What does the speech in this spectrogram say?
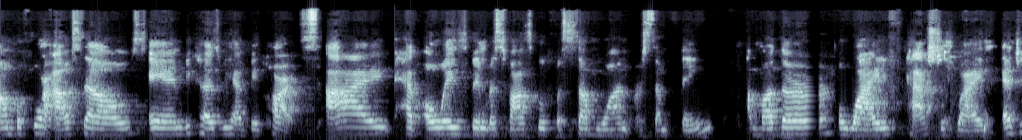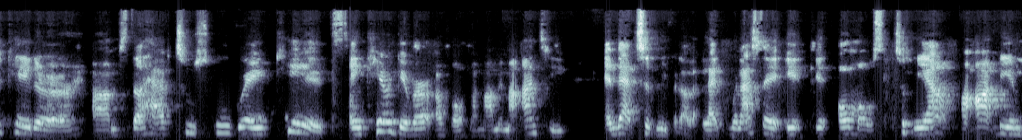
um, before ourselves and because we have big hearts. I have always been responsible for someone or something. A mother, a wife, pastor's wife, educator, um, still have two school grade kids, and caregiver of both my mom and my auntie. And that took me the, like when I say it, it almost took me out. My aunt being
